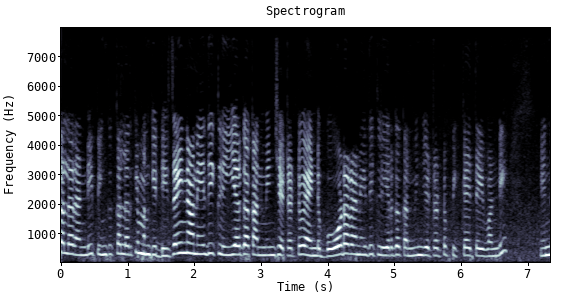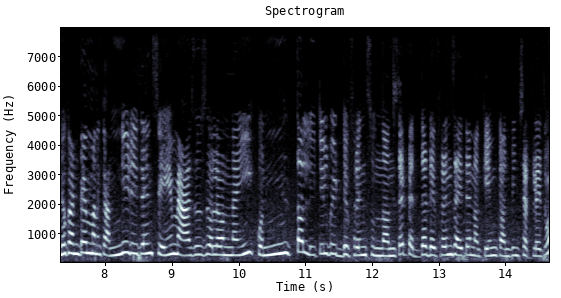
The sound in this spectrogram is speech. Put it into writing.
కలర్ అండి. పింక్ కలర్కి మనకి డిజైన్ అనేది క్లియర్గా కనిపించేటట్టు అండ్ బోర్డర్ అనేది క్లియర్గా కనిపించేటట్టు పిక్ అయితే ఇవ్వండి. ఎందుకంటే మనకి అన్ని డిజైన్స్ సేమ్ యాజ్ యూజువల్ ఉన్నాయి. కొంత లిటిల్ బిట్ డిఫరెన్స్ ఉందంతే పెద్ద డిఫరెన్స్ అయితే నాకేం కనిపించట్లేదు.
